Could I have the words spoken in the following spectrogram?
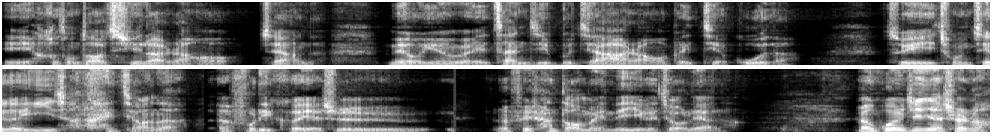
诶合同到期了，然后这样的，没有因为战绩不佳然后被解雇的。所以从这个意义上来讲呢，呃，弗里克也是非常倒霉的一个教练了。然后关于这件事呢，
